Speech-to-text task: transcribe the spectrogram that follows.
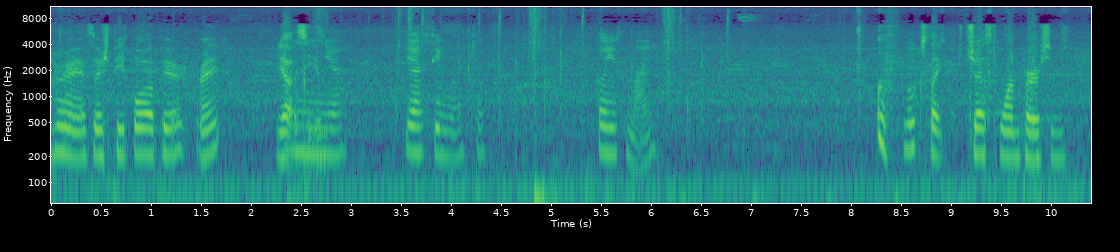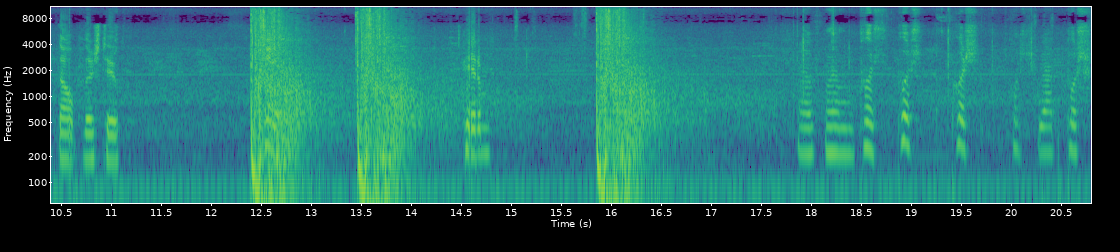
Alright, if there's people up here, right? Yeah, I see Mm, him. Yeah, yeah, I see one too. Go use mine. Oof, Looks like just one person. Nope, there's two. Hit him. No, push, push, push, push. We have to push.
